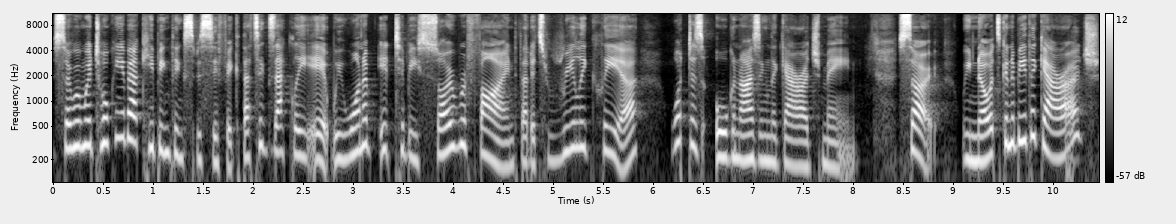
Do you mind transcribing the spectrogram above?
So, when we're talking about keeping things specific, that's exactly it. We want it to be so refined that it's really clear what does organizing the garage mean? So, we know it's going to be the garage,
